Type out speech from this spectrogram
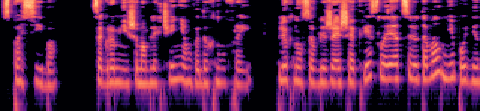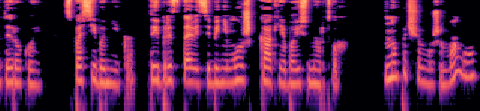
«Спасибо!» С огромнейшим облегчением выдохнул Фрей. Плюхнулся в ближайшее кресло и отсалютовал мне поднятой рукой. «Спасибо, Мика. Ты и представить себе не можешь, как я боюсь мертвых». «Ну почему же могу?»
